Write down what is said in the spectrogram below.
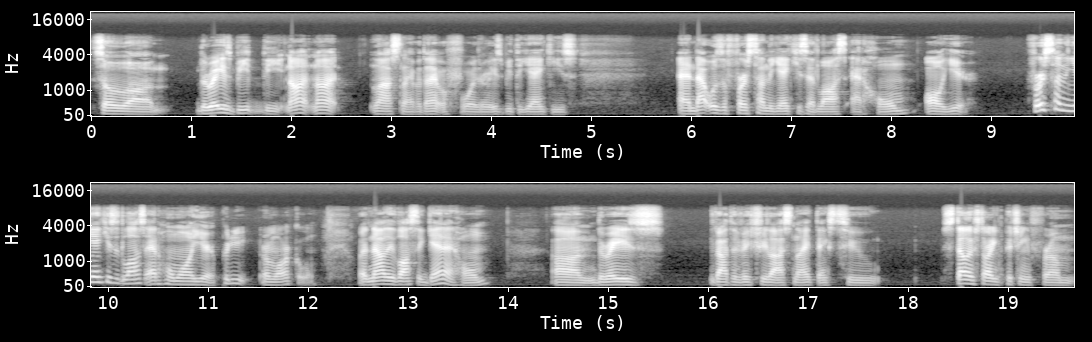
so um, the Rays beat the not not last night, but the night before, the Rays beat the Yankees. And that was the first time the Yankees had lost at home all year. First time the Yankees had lost at home all year. Pretty remarkable. But now they've lost again at home. Um, the Rays got the victory last night thanks to stellar starting pitching from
